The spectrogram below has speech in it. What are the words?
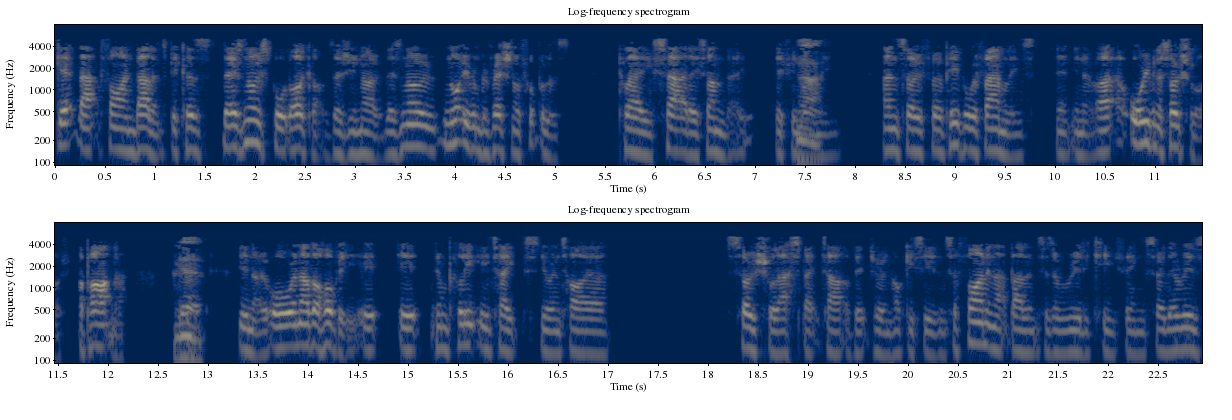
get that fine balance because there's no sport like ours, as you know. There's no not even professional footballers play Saturday, Sunday, if you know no. what I mean. And so for people with families, you know, uh, or even a social life, a partner, yeah, you know, or another hobby, it it completely takes your entire social aspect out of it during hockey season. So finding that balance is a really key thing. So there is,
